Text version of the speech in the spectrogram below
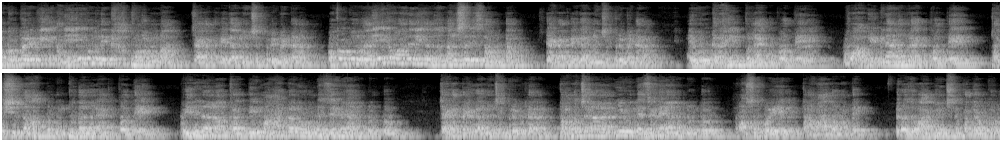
ఒక్కొక్కరికి అనేక మంది కాపులు ఉన్నారు. జాగ్రత్తగా గమనించిన ప్రిమిటర్. ఒక్కొక్కరు అనేక మందిని అనుసరిస్తూ అనుసరిస్తా ఉంటారు. జాగ్రత్తగా గమనించిన ప్రిమిటర్. నువ్వు గ్రహింపు లేకపోతే వాక్య జ్ఞానం లేకపోతే పరిశుద్ధాత్మ నింపుదల లేకపోతే వినిదల ప్రతి మాటను నిజమే అనుకుంటూ జాగ్రత్తగా గమనించిన ప్రిమిటర్. ప్రవచనాలన్నీ నిజమే అనుకుంటూ మోసపోయే ప్రమాదం ఉంది. ఈరోజు వాక్యం ప్రతి ఒక్కరు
